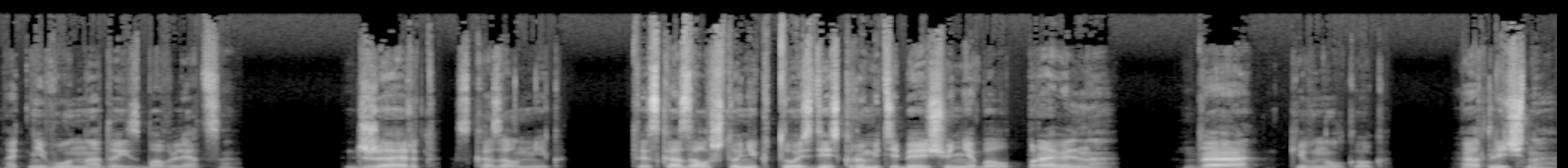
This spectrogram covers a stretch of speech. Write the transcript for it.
от него надо избавляться. «Джайрт», — сказал Мик, — «ты сказал, что никто здесь кроме тебя еще не был, правильно?» «Да», — кивнул Кок. «Отлично.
